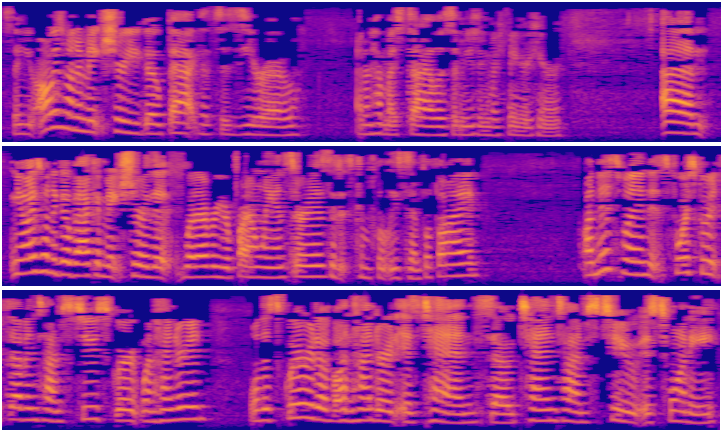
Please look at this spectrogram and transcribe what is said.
So you always want to make sure you go back. That's a 0. I don't have my stylus. I'm using my finger here. Um, you always want to go back and make sure that whatever your final answer is, that it's completely simplified. On this one, it's 4 square root 7 times 2 square root 100. Well, the square root of 100 is 10, so 10 times 2 is 20,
